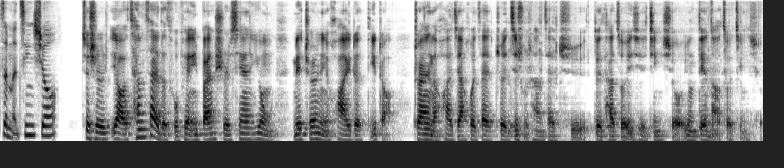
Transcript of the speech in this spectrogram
怎么精修？就是要参赛的图片，一般是先用 Midjourney 画一个底稿。专业的画家会在这基础上再去对它做一些精修，用电脑做精修。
